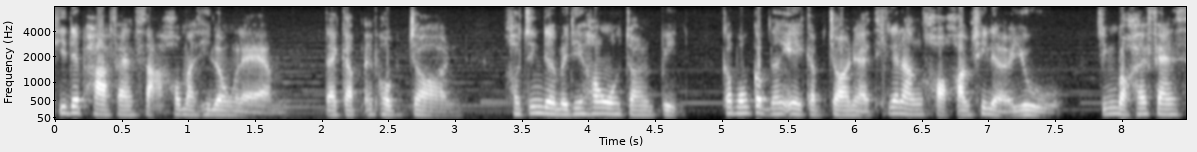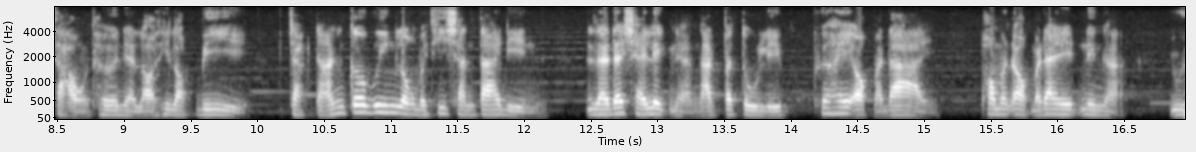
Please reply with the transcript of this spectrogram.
ที่ได้พาแฟนสาวเข้ามาที่โรงแรม แต่กลับไม่พบจอห์นเขาจึงเดินไปที่ห้องวงจรปิด ก็พบกับนางเอกกับจอห์นเนี่ยที่กำลังขอความช่วยเหลืออยู่ จึงบอกให้แฟนสาวของเธอเนี่ยรอที่ล็อบบี้ จากนั้นก็วิ่งลงไปที่ชั้นใต้ดิน และได้ใช้เหล็กเนี่ยงัดประตูลิฟต์เพื่อให้ออกมาได้ พอมันออกมาได้นิดนึงอะอยู่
